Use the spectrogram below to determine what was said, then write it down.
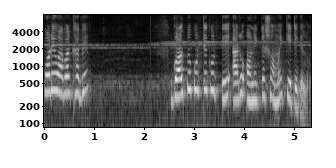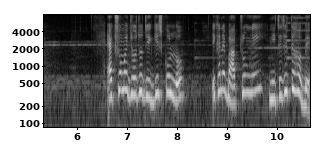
পরেও আবার খাবে। গল্প করতে করতে আরও অনেকটা সময় কেটে গেল। এক সময় জোজো জিজ্ঞেস করল, এখানে বাথরুম নেই? নিচে যেতে হবে?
